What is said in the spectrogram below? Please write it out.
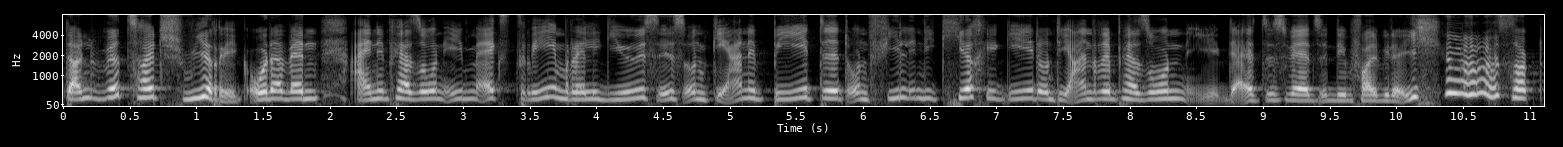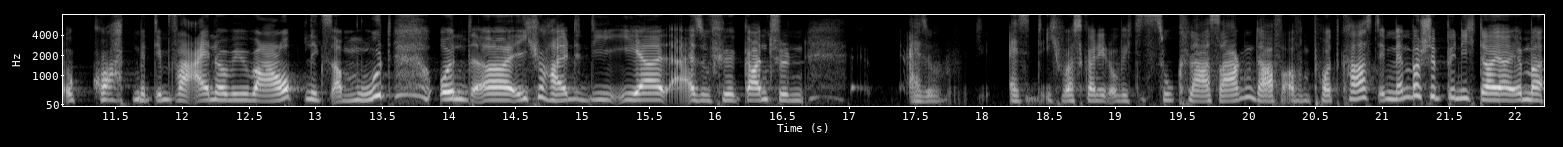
dann wird es halt schwierig. Oder wenn eine Person eben extrem religiös ist und gerne betet und viel in die Kirche geht und die andere Person das wäre jetzt in dem Fall wieder ich, sagt, oh Gott, mit dem Verein habe ich überhaupt nichts am Mut. Und äh, ich halte die eher, also für ganz schön, also also ich weiß gar nicht, ob ich das so klar sagen darf auf dem Podcast. Im Membership bin ich da ja immer,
